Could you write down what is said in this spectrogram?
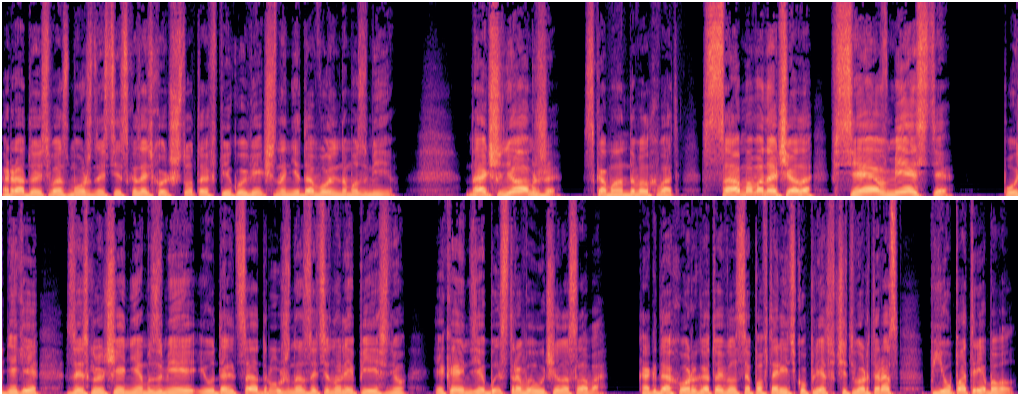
радуясь возможности сказать хоть что-то в пику вечно недовольному змею. «Начнем же!» — скомандовал Хват. «С самого начала! Все вместе!» Путники, за исключением змея и удальца, дружно затянули песню, и Кэнди быстро выучила слова. Когда хор готовился повторить куплет в четвертый раз, Пью потребовал.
